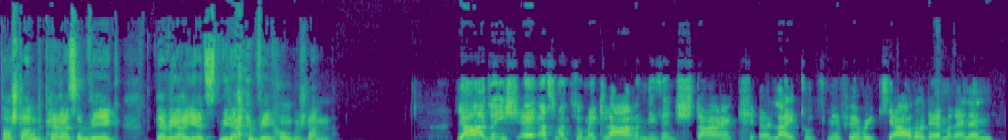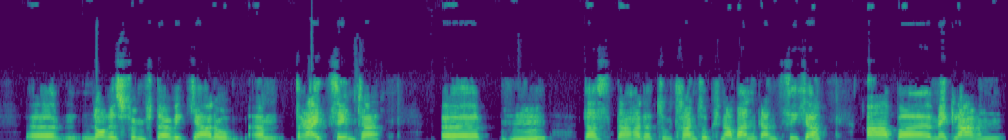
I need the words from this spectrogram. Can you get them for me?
Da stand Perez im Weg. Der wäre jetzt wieder im Weg rumgestanden. Ja, also ich äh, erstmal zu McLaren, die sind stark. Äh, leid tut's mir für Ricciardo, der im Rennen äh, Norris Fünfter, Ricciardo ähm, 13. Äh, hm, das, da hat er zu, dran zu knabbern, ganz sicher. Aber McLaren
